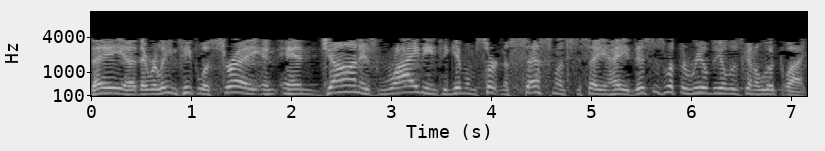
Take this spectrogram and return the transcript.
they uh, they were leading people astray, and and John is writing to give them certain assessments to say, hey, this is what the real deal is going to look like.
